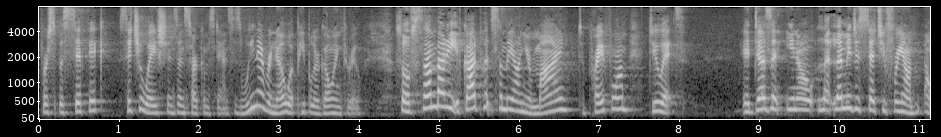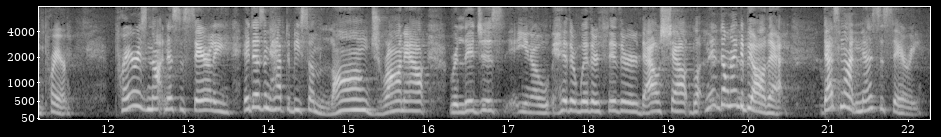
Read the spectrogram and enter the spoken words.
for specific situations and circumstances we never know what people are going through so if somebody if god puts somebody on your mind to pray for them do it it doesn't you know let, let me just set you free on, on prayer Prayer is not necessarily, it doesn't have to be some long, drawn out, religious, you know, hither, whither, thither, thou shalt. Blah. It don't need to be all that. That's not necessary.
